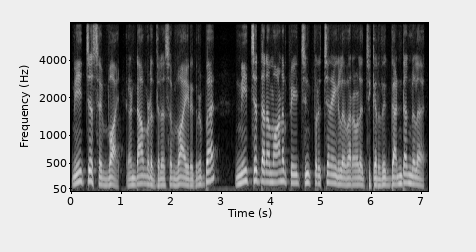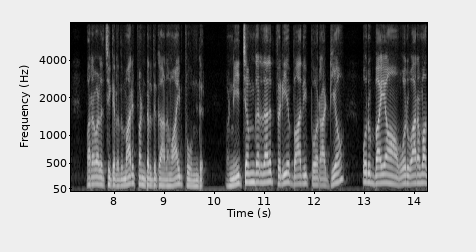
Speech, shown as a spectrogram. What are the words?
நீச்ச செவ்வாய் ரெண்டாம் இடத்துல செவ்வாய் இருக்கிறப்ப நீச்சத்தனமான பேச்சு பிரச்சனைகளை வரவழைச்சிக்கிறது கண்டங்களை வரவழைச்சிக்கிறது மாதிரி பண்ணுறதுக்கான வாய்ப்பு உண்டு. நீச்சங்கிறதால பெரிய பாதிப்பு போராட்டியும் ஒரு பயம் ஒரு வாரமாக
